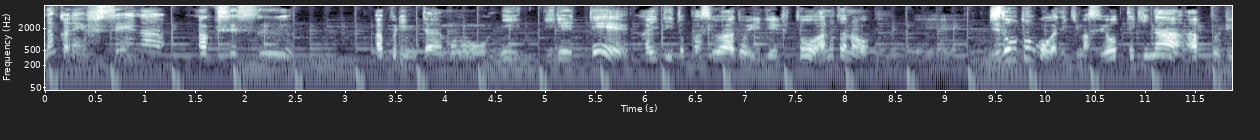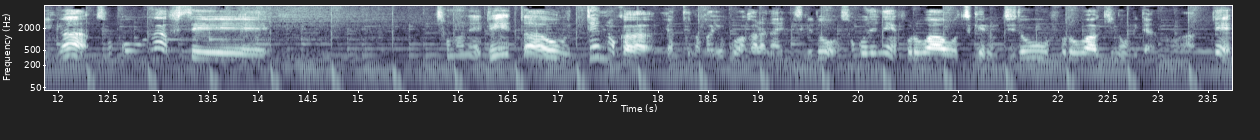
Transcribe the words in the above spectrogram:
なんかね不正なアクセスアプリみたいなものに入れて ID とパスワードを入れるとあなたの、えー、自動投稿ができますよ的なアプリがそこが不正そのねデータを売ってんのかやってんのかよくわからないですけどそこでねフォロワーをつける自動フォロワー機能みたいなものがあって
